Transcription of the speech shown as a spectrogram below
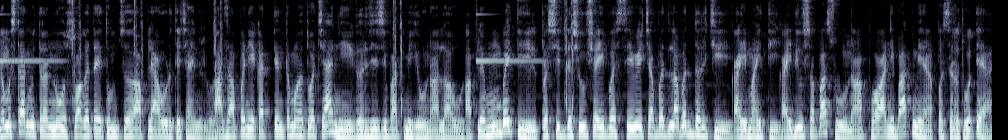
नमस्कार मित्रांनो स्वागत आहे तुमचं आपल्या आवडत्या चॅनलवर आज आपण एक अत्यंत महत्वाची आणि गरजेची बातमी घेऊन आलो आहोत. आपल्या मुंबईतील प्रसिद्ध शिवशाही बस सेवेच्या बदलाबद्दलची काही माहिती. काही दिवसापासून अफवा आणि बातम्या पसरत होत्या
